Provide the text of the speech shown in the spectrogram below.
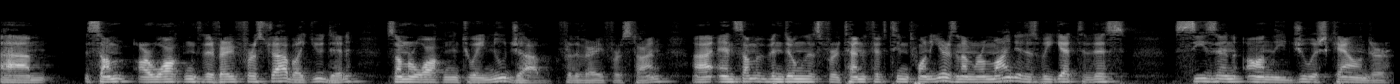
Um, some are walking to their very first job, like you did. Some are walking into a new job for the very first time. Uh, and some have been doing this for 10, 15, 20 years. And I'm reminded as we get to this season on the Jewish calendar,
